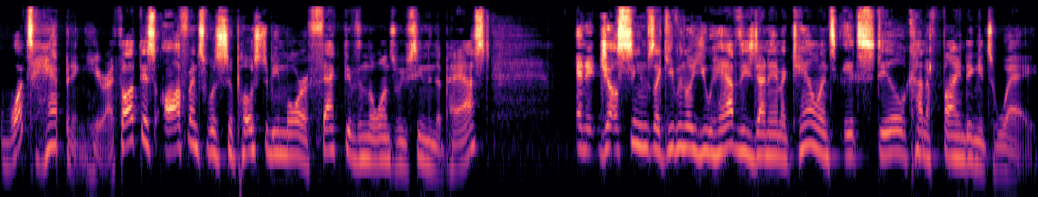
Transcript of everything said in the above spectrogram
what's happening here? I thought this offense was supposed to be more effective than the ones we've seen in the past. And it just seems like even though you have these dynamic talents, it's still kind of finding its way.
